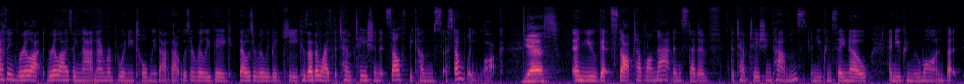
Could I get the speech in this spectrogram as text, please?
I think reali- realizing that, and I remember when you told me that, that was a really big, that was a really big key, because otherwise the temptation itself becomes a stumbling block, Yes. and you get stopped up on that instead of the temptation comes, and you can say no, and you can move on. But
